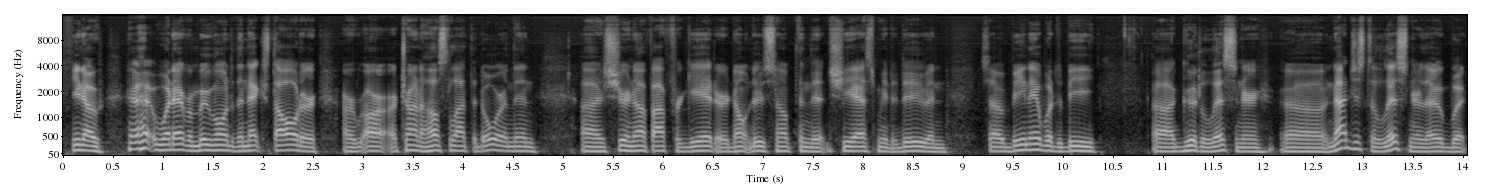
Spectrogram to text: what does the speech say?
you know whatever move on to the next thought or or, or, or trying to hustle out the door and then uh, sure enough I forget or don't do something that she asked me to do and so being able to be a good listener uh, not just a listener though but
